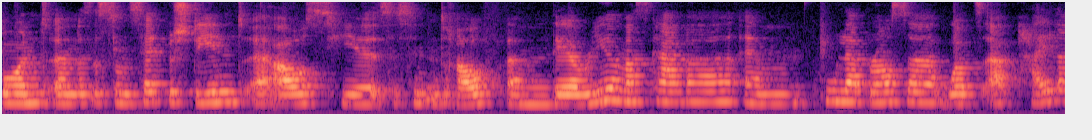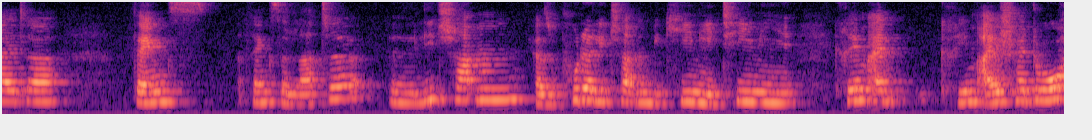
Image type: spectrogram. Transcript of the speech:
und ähm, das ist so ein Set bestehend äh, aus, hier ist es hinten drauf, ähm, der Real Mascara, ähm, Hula Bronzer, What's Up Highlighter, Thanks Thanks a Latte, äh, Lidschatten, also Puderlidschatten, Bikini, Teenie, Creme, Creme Eyeshadow,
